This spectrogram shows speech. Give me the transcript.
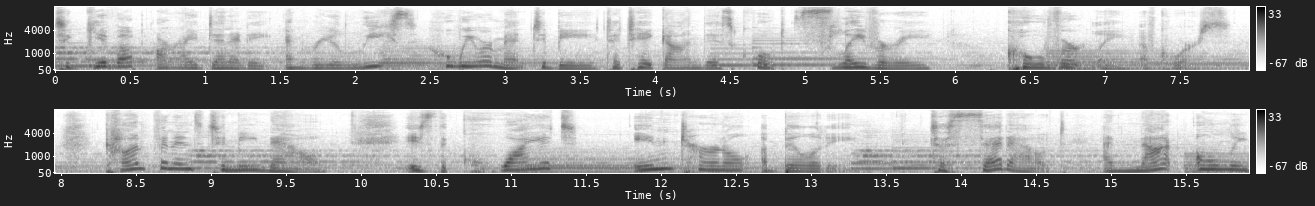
to give up our identity and release who we were meant to be to take on this quote slavery covertly, of course. Confidence to me now is the quiet internal ability to set out and not only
